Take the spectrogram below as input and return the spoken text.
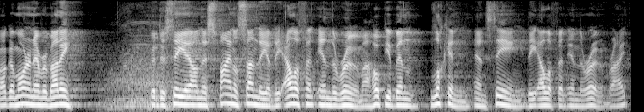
Well, good morning, everybody. Good to see you on this final Sunday of the elephant in the room. I hope you've been looking and seeing the elephant in the room, right?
